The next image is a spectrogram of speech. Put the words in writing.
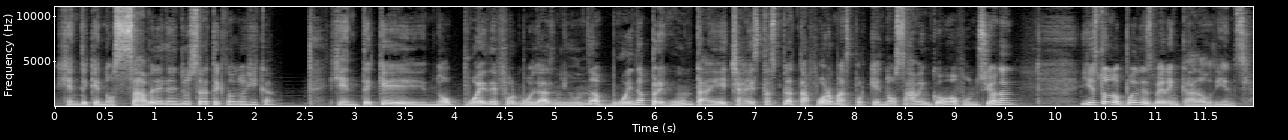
¿Gente que no sabe de la industria tecnológica? Gente que no puede formular ni una buena pregunta hecha a estas plataformas porque no saben cómo funcionan. Y esto lo puedes ver en cada audiencia.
